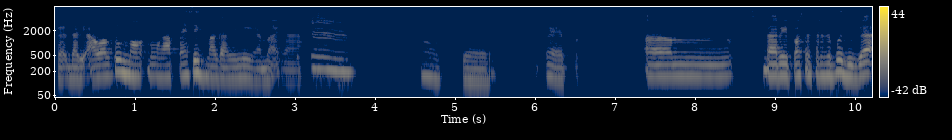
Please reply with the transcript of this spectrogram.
kayak dari awal tuh mau mau ngapain sih magang ini ya Mbak ya. Hmm. Oke, oke. Um, dari proses tersebut juga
